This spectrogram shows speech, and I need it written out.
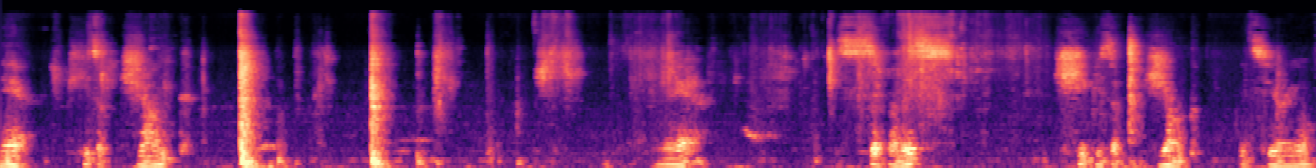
There, piece of junk. There. Sit on this cheap piece of junk material.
